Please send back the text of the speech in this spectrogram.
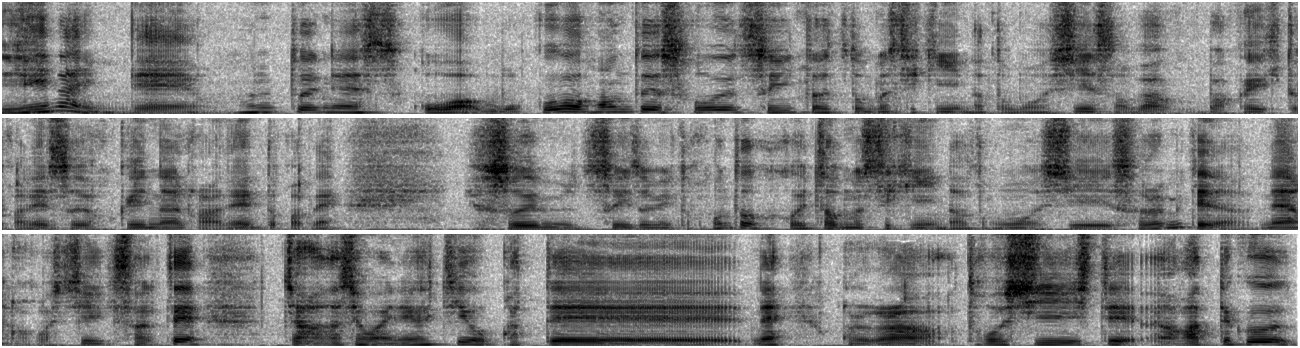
言えないんで、本当にね、そこは、僕は本当にそういうツイートはちょっと無責任だと思うし、その爆撃とかね、そういう保険になるからね、とかね、そういうツイート見ると、本当はこいつは無責任だと思うし、それを見てね、なんかこう刺激されて、じゃあ私も NFT を買って、ね、これから投資して上がってく、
